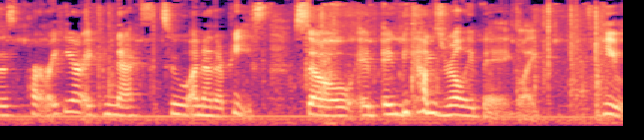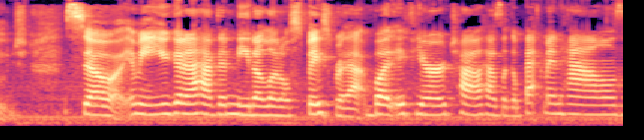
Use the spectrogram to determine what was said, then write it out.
this part right here, it connects to another piece. So it, it becomes really big, like huge. So, I mean, you're gonna have to need a little space for that. But if your child has like a Batman house,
